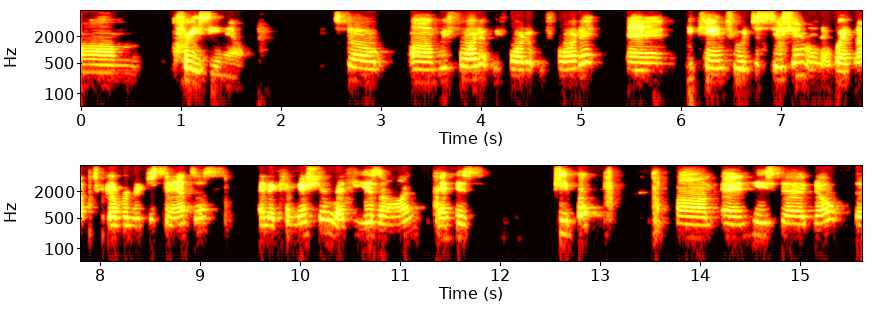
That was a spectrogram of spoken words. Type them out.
um, crazy now. So um, we fought it, we fought it, we fought it, and it came to a decision, and it went up to Governor DeSantis and a commission that he is on and his people. Um, and he said, no, the,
